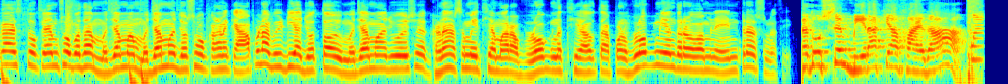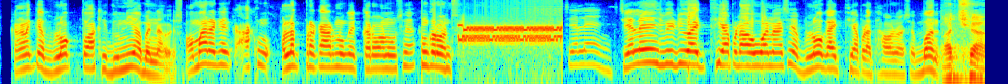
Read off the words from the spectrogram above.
ગાઈસ તો કેમ છો બધા? મજામાં મજામાં જશો કારણ કે આપણા વિડીયા જોતા હોય મજામાં જ હોય છે. ઘણા સમયથી અમારા વ્લોગ નથી આવતા પણ વ્લોગની અંદર હવે અમને ઇન્ટરેસ્ટ નથી. તો મેરા ક્યા ફાયદા? કારણ કે વ્લોગ તો આખી દુનિયા બનાવે છે. અમારે કંઈક આખું અલગ પ્રકારનું કંઈક કરવાનું છે. શું કરવાનું છે? ચેલેન્જ ચેલેન્જ વીડિયો આજથી આપણે આવવાના છે વ્લોગ આજથી આપણે થવાના છે. બંધ. અચ્છા.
